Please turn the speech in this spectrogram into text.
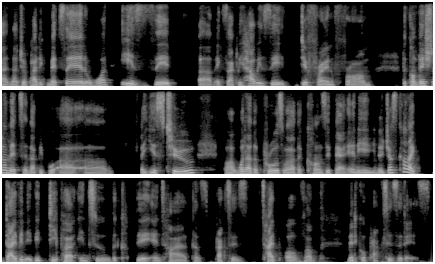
uh, naturopathic medicine. What is it um, exactly? How is it different from the conventional medicine that people are, uh, are used to? Uh, what are the pros? What are the cons? If there are any, you know, just kind of like diving a bit deeper into the, the entire practice type of um, medical practice it is.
